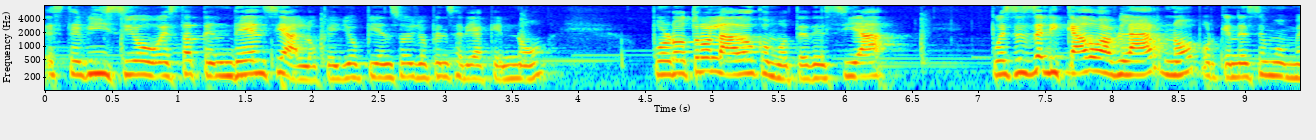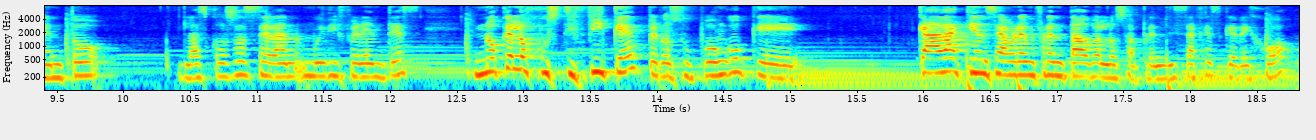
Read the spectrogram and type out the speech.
este vicio o esta tendencia a lo que yo pienso, yo pensaría que no. Por otro lado, como te decía, pues es delicado hablar, ¿no? Porque en ese momento las cosas eran muy diferentes. No que lo justifique, pero supongo que cada quien se habrá enfrentado a los aprendizajes que dejó.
